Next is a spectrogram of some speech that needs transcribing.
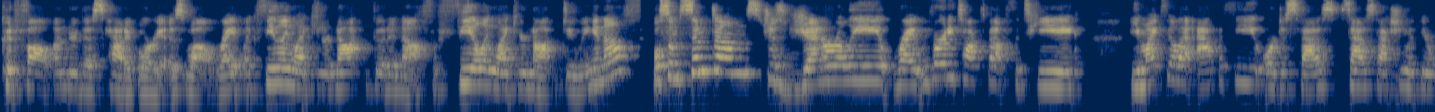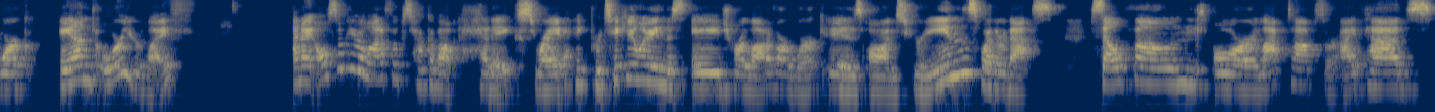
could fall under this category as well, right? Like feeling like you're not good enough or feeling like you're not doing enough. Well, some symptoms just generally, right? We've already talked about fatigue. You might feel that apathy or dissatisfaction with your work and or your life. And I also hear a lot of folks talk about headaches, right? I think particularly in this age where a lot of our work is on screens, whether that's cell phones or laptops or iPads.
